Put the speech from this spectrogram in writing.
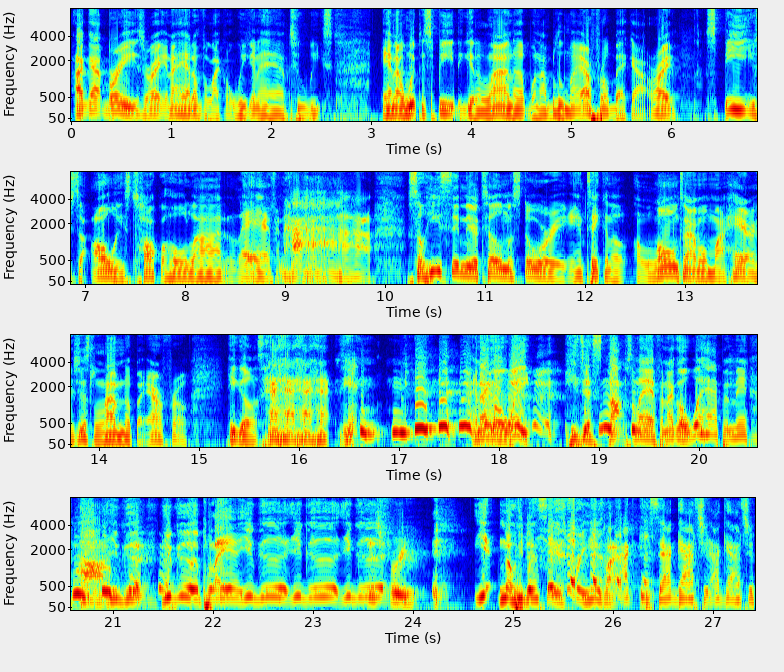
I got braids right, and I had them for like a week and a half, two weeks, and I went to Speed to get a lineup when I blew my afro back out. Right. Speed used to always talk a whole lot and laugh and ha ha ha. ha. So he's sitting there telling the story and taking a, a long time on my hair. He's just lining up an afro. He goes ha ha ha ha. Yeah. And I go, wait. He just stops laughing. I go, what happened, man? Ah, you good? You good, player? You good? You good? You good? It's free. Yeah, no, he doesn't say it's free. He was like, I, he said, I got you, I got you.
